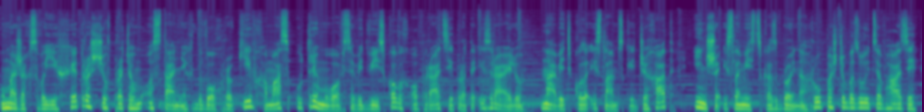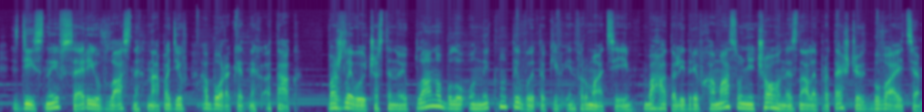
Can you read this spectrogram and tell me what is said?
У межах своїх хитрощів протягом останніх двох років Хамас утримувався від військових операцій проти Ізраїлю, навіть коли ісламський джихад, інша ісламістська збройна група, що базується в Газі, здійснив серію власних нападів або ракетних атак. Важливою частиною плану було уникнути витоків інформації. Багато лідерів Хамасу нічого не знали про те, що відбувається.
